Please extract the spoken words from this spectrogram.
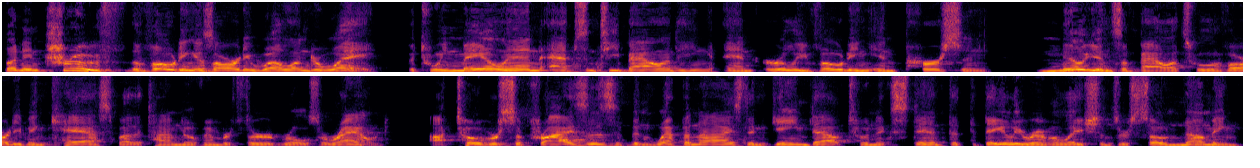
But in truth, the voting is already well underway. Between mail in, absentee balloting, and early voting in person, millions of ballots will have already been cast by the time November 3rd rolls around. October surprises have been weaponized and gamed out to an extent that the daily revelations are so numbing.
